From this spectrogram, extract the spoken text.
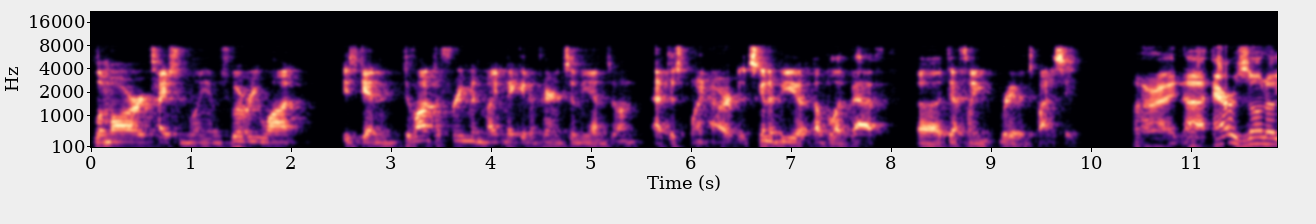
Lamar, Ty'Son Williams, whoever you want is getting. Devonta Freeman might make an appearance in the end zone at this point. Howard, it's going to be a, a bloodbath. Uh, definitely Ravens minus eight. All right, uh, Arizona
